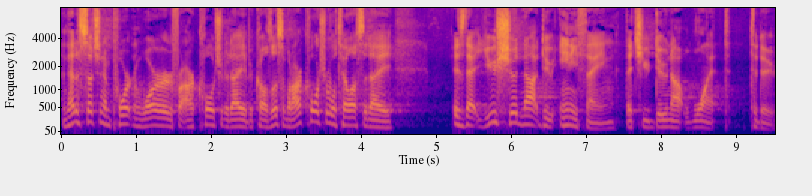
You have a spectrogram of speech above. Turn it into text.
And that is such an important word for our culture today because, listen, what our culture will tell us today is that you should not do anything that you do not want to do.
